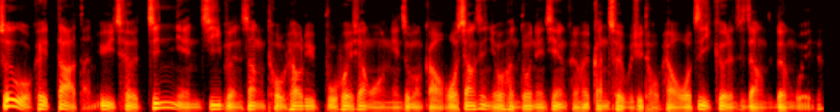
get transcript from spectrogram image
所以我可以大胆预测，今年基本上投票率不会像往年这么高。我相信有。很多年轻人可能会干脆不去投票，我自己个人是这样子认为的，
